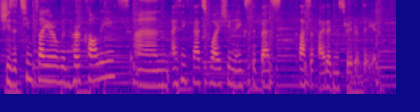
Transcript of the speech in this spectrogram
She's a team player with her colleagues, and I think that's why she makes the best classified administrator of the year.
